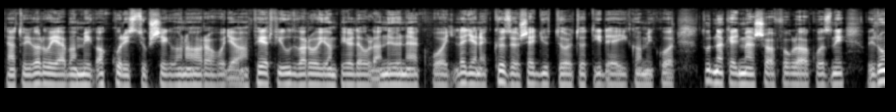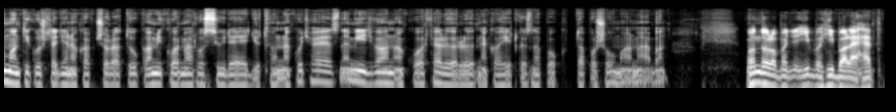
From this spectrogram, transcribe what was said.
Tehát, hogy valójában még akkor is szükség van arra, hogy a férfi udvaroljon például a nőnek, hogy legyenek közös együtt töltött ideik, amikor tudnak egymással foglalkozni, hogy romantikus legyen a kapcsolatuk, amikor már hosszú ideje együtt vannak. Hogyha ez nem így van, akkor felőrlődnek a hétköznapok taposómalmában. Gondolom, hogy hiba, hiba lehet,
